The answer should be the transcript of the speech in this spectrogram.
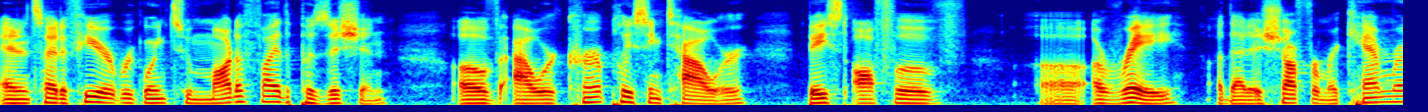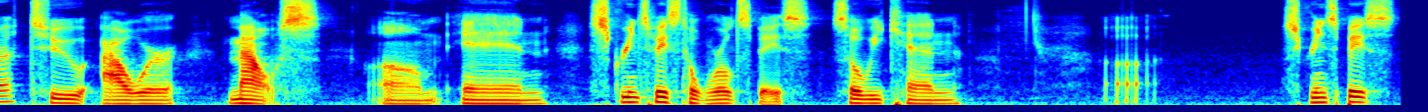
And inside of here, we're going to modify the position of our current placing tower based off of uh, array that is shot from our camera to our mouse um, in screen space to world space so we can uh, screen space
